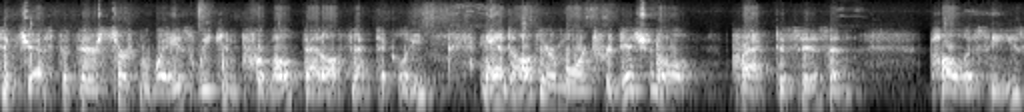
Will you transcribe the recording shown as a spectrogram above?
suggests that there are certain ways we can promote that authentically, and other more traditional practices and policies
